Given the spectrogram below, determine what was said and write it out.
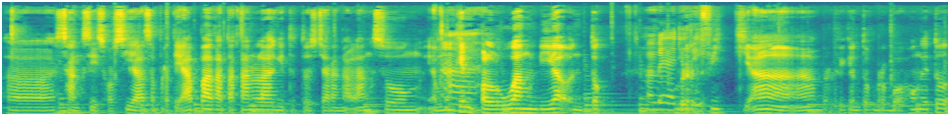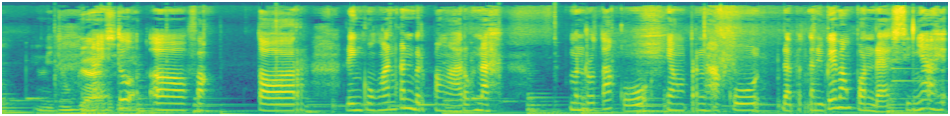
eh, sanksi sosial seperti apa katakanlah gitu tuh secara nggak langsung. Ya mungkin Ah. peluang dia untuk membela diri. berpikir ah, berpikir untuk berbohong itu ini juga Nah, sih. itu eh, faktor lingkungan kan berpengaruh. Nah, menurut aku yang pernah aku dapatkan juga emang pondasinya akhir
